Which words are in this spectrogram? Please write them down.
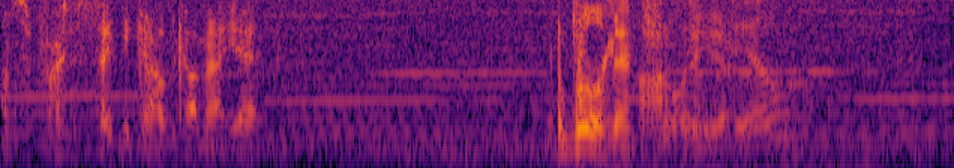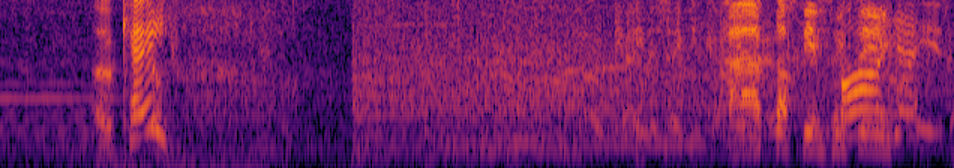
I'm surprised the safety cars have come out yet. It will eventually. Yeah. Dill. Okay. Ah, fuck the NPC. Oh, yes!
